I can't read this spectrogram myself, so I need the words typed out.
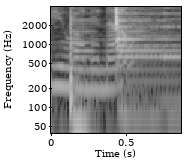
Do you want to know?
